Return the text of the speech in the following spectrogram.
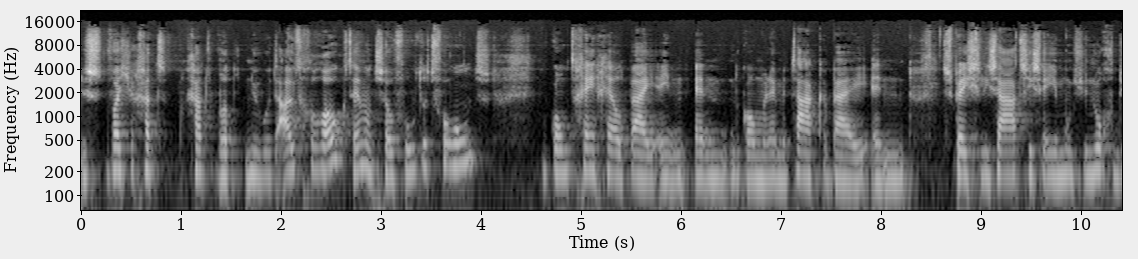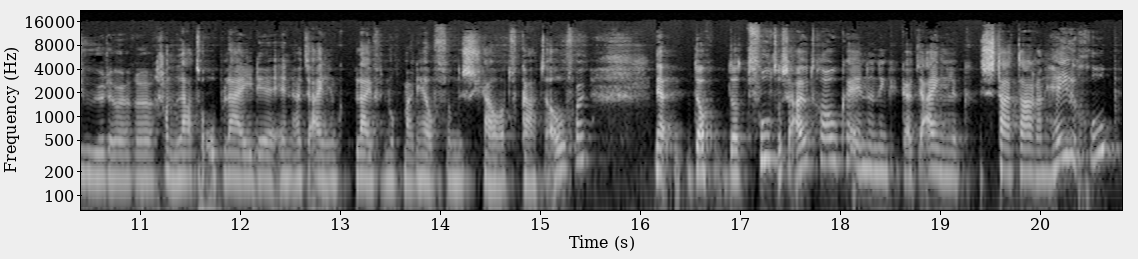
Dus wat je gaat, gaat wat nu wordt uitgerookt, hè, want zo voelt het voor ons. Er komt geen geld bij en, en er komen alleen maar taken bij en specialisaties. En je moet je nog duurder uh, gaan laten opleiden. En uiteindelijk blijft nog maar de helft van de sociaal advocaten over. Ja, dat, dat voelt als uitroken. En dan denk ik uiteindelijk staat daar een hele groep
